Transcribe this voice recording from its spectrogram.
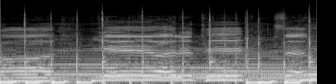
का ये अर्थी संदेह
